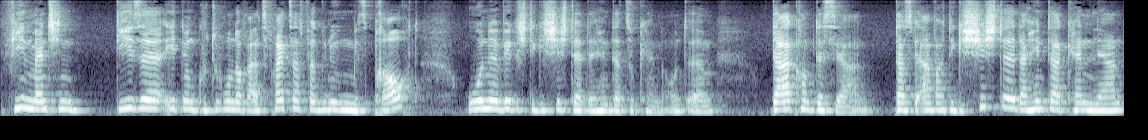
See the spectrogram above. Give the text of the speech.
vielen Menschen diese Ethnie und Kulturen noch als Freizeitvergnügen missbraucht, ohne wirklich die Geschichte dahinter zu kennen. Und ähm, da kommt es ja an, dass wir einfach die Geschichte dahinter kennenlernen,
